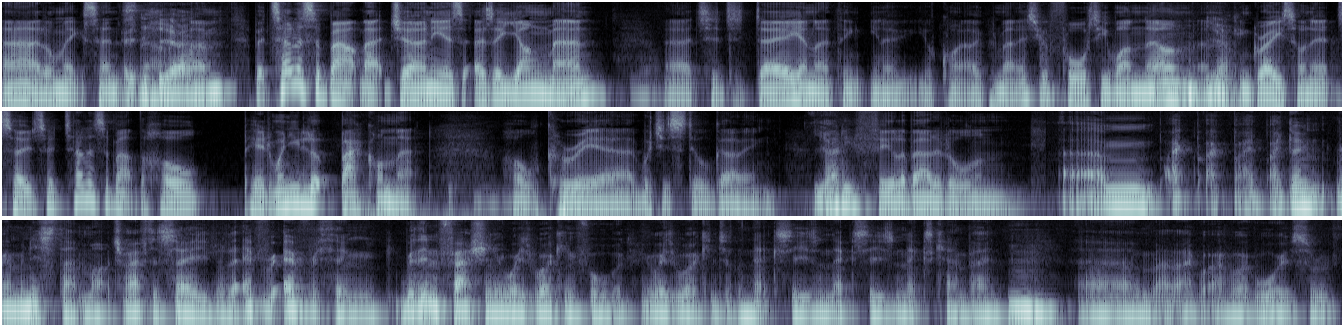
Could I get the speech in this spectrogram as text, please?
ah, it all makes sense now. Yeah. Um, but tell us about that journey as, as a young man uh, to today. And I think you know you're quite open about this. You're 41 now and, and Yeah. looking great on it. So, so tell us about the whole period when you look back on that whole career, which is still going. Yeah. How do you feel about it all? And Um, I, I, I- don't reminisce that much. I have to say that every, everything within fashion, you're always working forward. You're always working to the next season, next season, next campaign. Um, I, I've, I've always sort of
